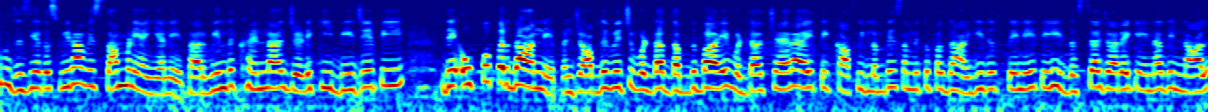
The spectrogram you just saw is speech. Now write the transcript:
ਜਿਸ ਦੀਆਂ ਤਸਵੀਰਾਂ ਵੀ ਸਾਹਮਣੇ ਆਈਆਂ ਨੇ। ਤਾਂ ਅਰਵਿੰਦ ਖੰਨਾ, ਜਿਹੜੇ ਕਿ ਬੀਜੇਪੀ ਦੇ ਉਪ ਪ੍ਰਧਾਨ ਨੇ, ਪੰਜਾਬ ਦੇ ਵਿੱਚ ਵੱਡਾ ਦਬਦਬਾ ਹੈ ਵੱਡਾ ਚਿਹਰਾ ਹੈ ਤੇ ਕਾਫੀ ਲੰਬੇ ਸਮੇਂ ਤੋਂ ਪ੍ਰਧਾਨਗੀ ਦੇ ਉੱਤੇ ਨੇ ਤੇ ਇਹ ਦੱਸਿਆ ਜਾ ਰਿਹਾ ਕਿ ਇਹਨਾਂ ਦੇ ਨਾਲ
